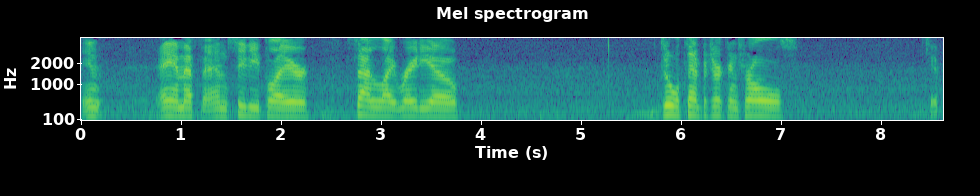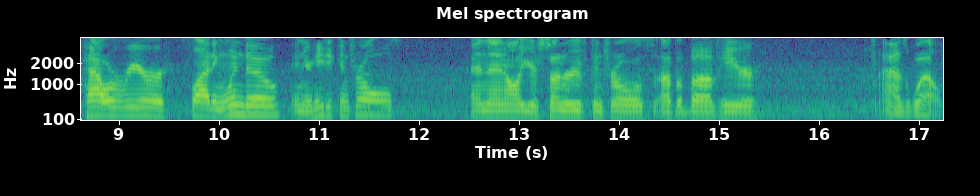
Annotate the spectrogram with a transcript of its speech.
AM, FM, CD player, satellite radio, dual temperature controls, okay, power rear sliding window, and your heated controls, and then all your sunroof controls up above here as well.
